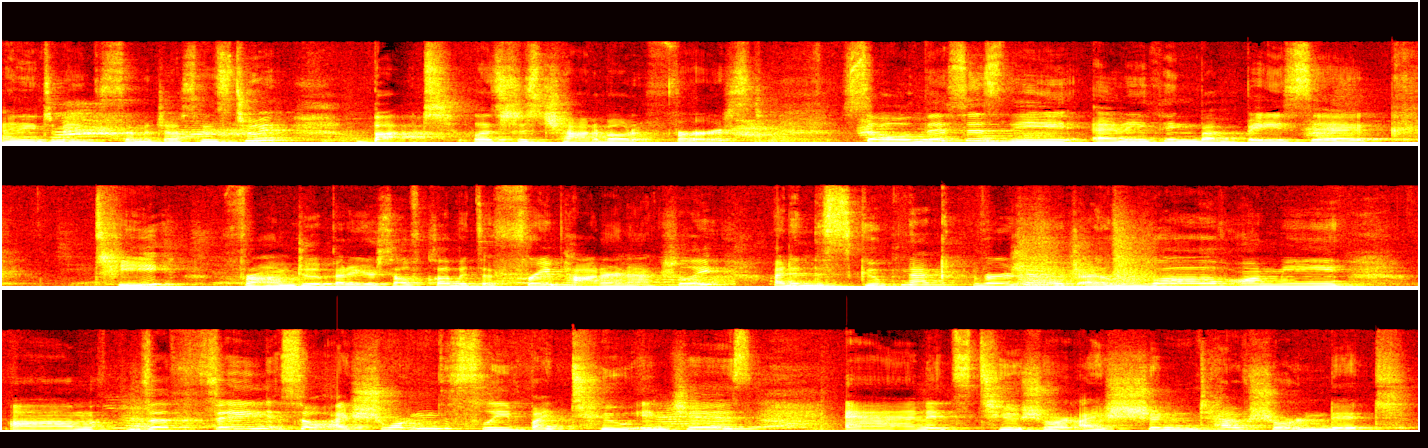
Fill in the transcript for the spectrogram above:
I need to make some adjustments to it, but let's just chat about it first. So this is the Anything But Basic tee from Do It Better Yourself Club. It's a free pattern actually. I did the scoop neck version, which I love on me. Um, the thing, so I shortened the sleeve by two inches and it's too short. I shouldn't have shortened it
